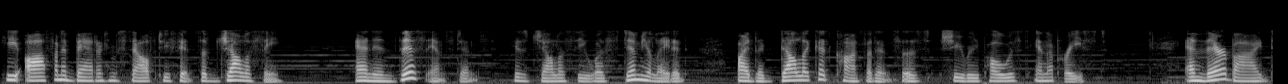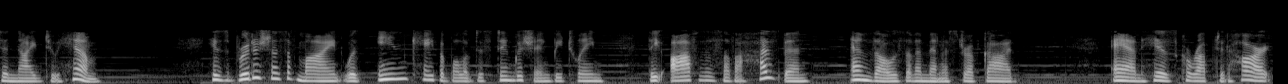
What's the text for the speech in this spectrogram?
he often abandoned himself to fits of jealousy, and in this instance his jealousy was stimulated by the delicate confidences she reposed in a priest, and thereby denied to him his brutishness of mind was incapable of distinguishing between the offices of a husband and those of a minister of God. And his corrupted heart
